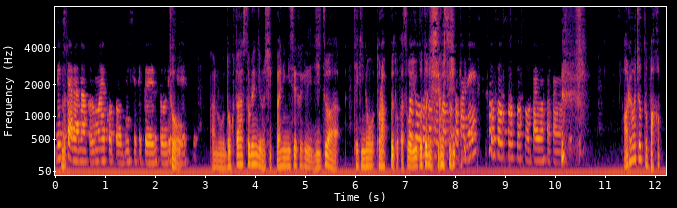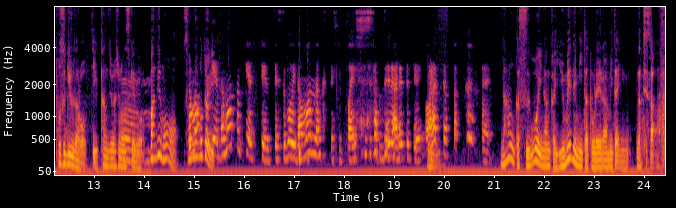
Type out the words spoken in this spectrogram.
できたらなんかうまいこと見せてくれると嬉しいです。あの、ドクターストレンジの失敗に見せかけて、実は敵のトラップとかそういうことにしてほしいそ。うそうそうそうとかね。そうそうそうそう、わかりますわかります。あれはちょっとバカっぽすぎるだろうっていう感じはしますけど、うんまあでも、そんなことより、黙っとけ、黙っとけって言って、すごい黙んなくて失敗させられてて、笑っちゃった。はい。なんかすごいなんか夢で見たトレーラーみたいになってさ、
